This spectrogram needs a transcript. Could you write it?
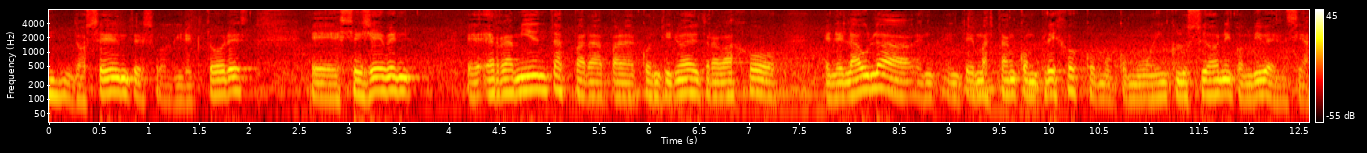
docentes o directores, eh, se lleven eh, herramientas para, para, continuar el trabajo en el aula en, temas tan complejos como, como inclusión y convivencia.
